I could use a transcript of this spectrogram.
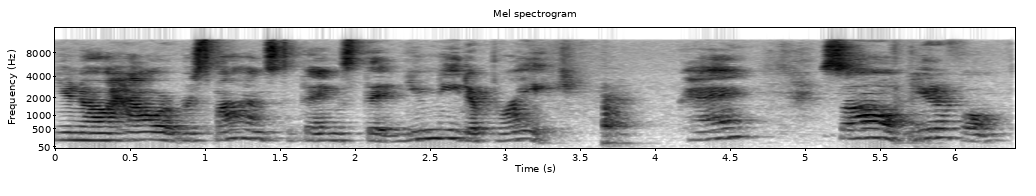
you know, how it responds to things that you need a break. Okay? So, beautiful.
